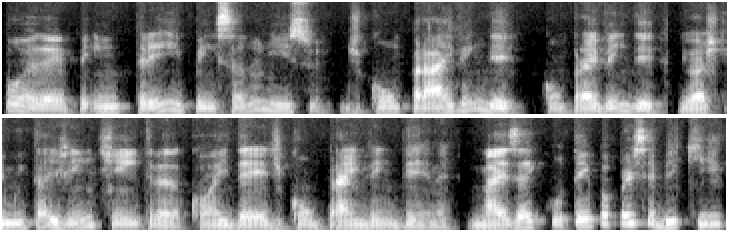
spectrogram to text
pô, eu entrei pensando nisso, de comprar e vender, comprar e vender. Eu acho que muita gente entra com a ideia de comprar e vender, né? Mas aí com o tempo eu percebi que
